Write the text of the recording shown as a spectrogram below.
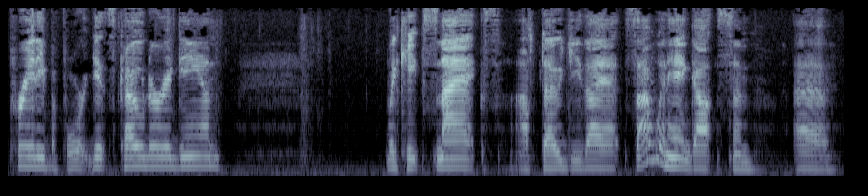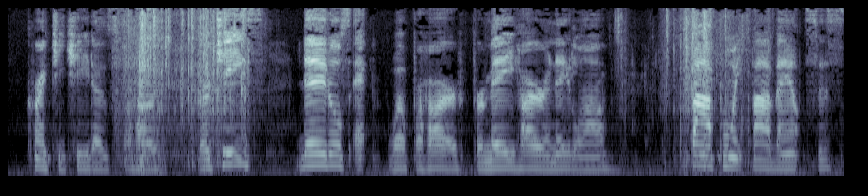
pretty before it gets colder again, we keep snacks. I've told you that. So I went ahead and got some uh, crunchy Cheetos for her. They're cheese doodles. Eh, well, for her, for me, her, and Eli. 5.5 ounces.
